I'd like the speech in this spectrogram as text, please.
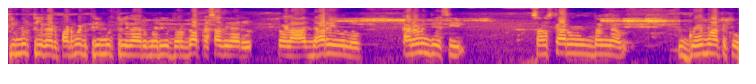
త్రిమూర్తులు గారు పడమటి త్రిమూర్తులు గారు మరియు దుర్గా ప్రసాద్ గారు వీళ్ళ ఆధ్వర్యంలో ఖననం చేసి సంస్కారవంతంగా గోమాతకు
